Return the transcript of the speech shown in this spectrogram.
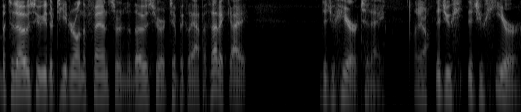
But to those who either teeter on the fence or to those who are typically apathetic, I did you hear today? yeah, Did you did you hear?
